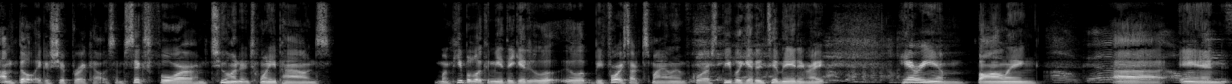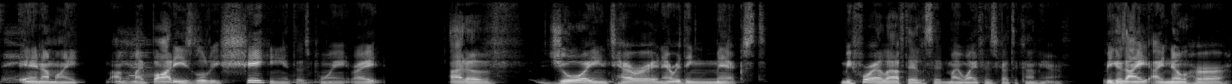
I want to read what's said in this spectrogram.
I'm built like a shipwreck house. I'm 6'4, I'm 220 pounds. When people look at me, they get a little, a little- before I start smiling, of course, people get intimidating, right? Here I am bawling, Oh, good. uh, Oh, and amazing. and I'm like, um, my Yeah. body is literally shaking at this point, right? Out of joy and terror and everything mixed. Before I left, I said, my wife has got to come here because I I know her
